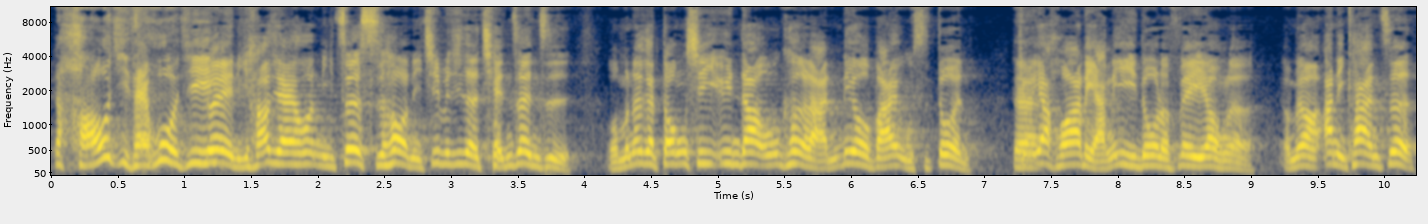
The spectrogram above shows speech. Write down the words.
那好几台货机。对，你好几台货，你这时候你记不记得前阵子我们那个东西运到乌克兰六百五十吨，就要花两亿多的费用了，有没有啊？你看这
